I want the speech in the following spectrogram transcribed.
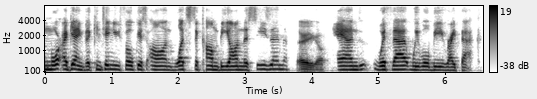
the more again the continued focus on what's to come beyond the season. There you go. And with that, we will be right back.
